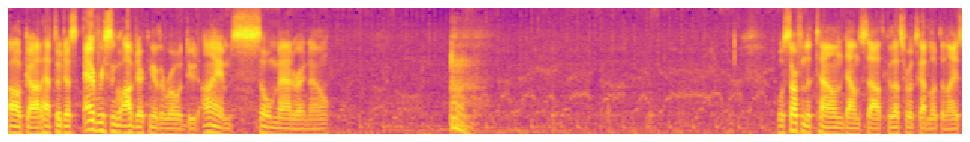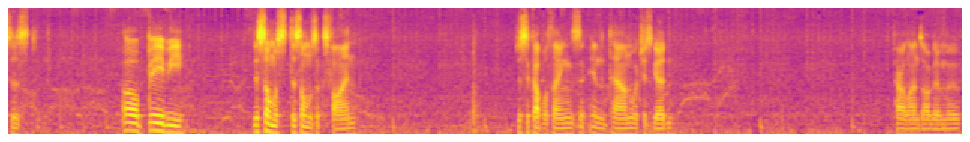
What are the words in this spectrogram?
Oh god, I have to adjust every single object near the road, dude. I am so mad right now. We'll start from the town down south, because that's where it's got to look the nicest. Oh, baby. This almost this almost looks fine. Just a couple things in the town, which is good. Power line's all gonna move.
